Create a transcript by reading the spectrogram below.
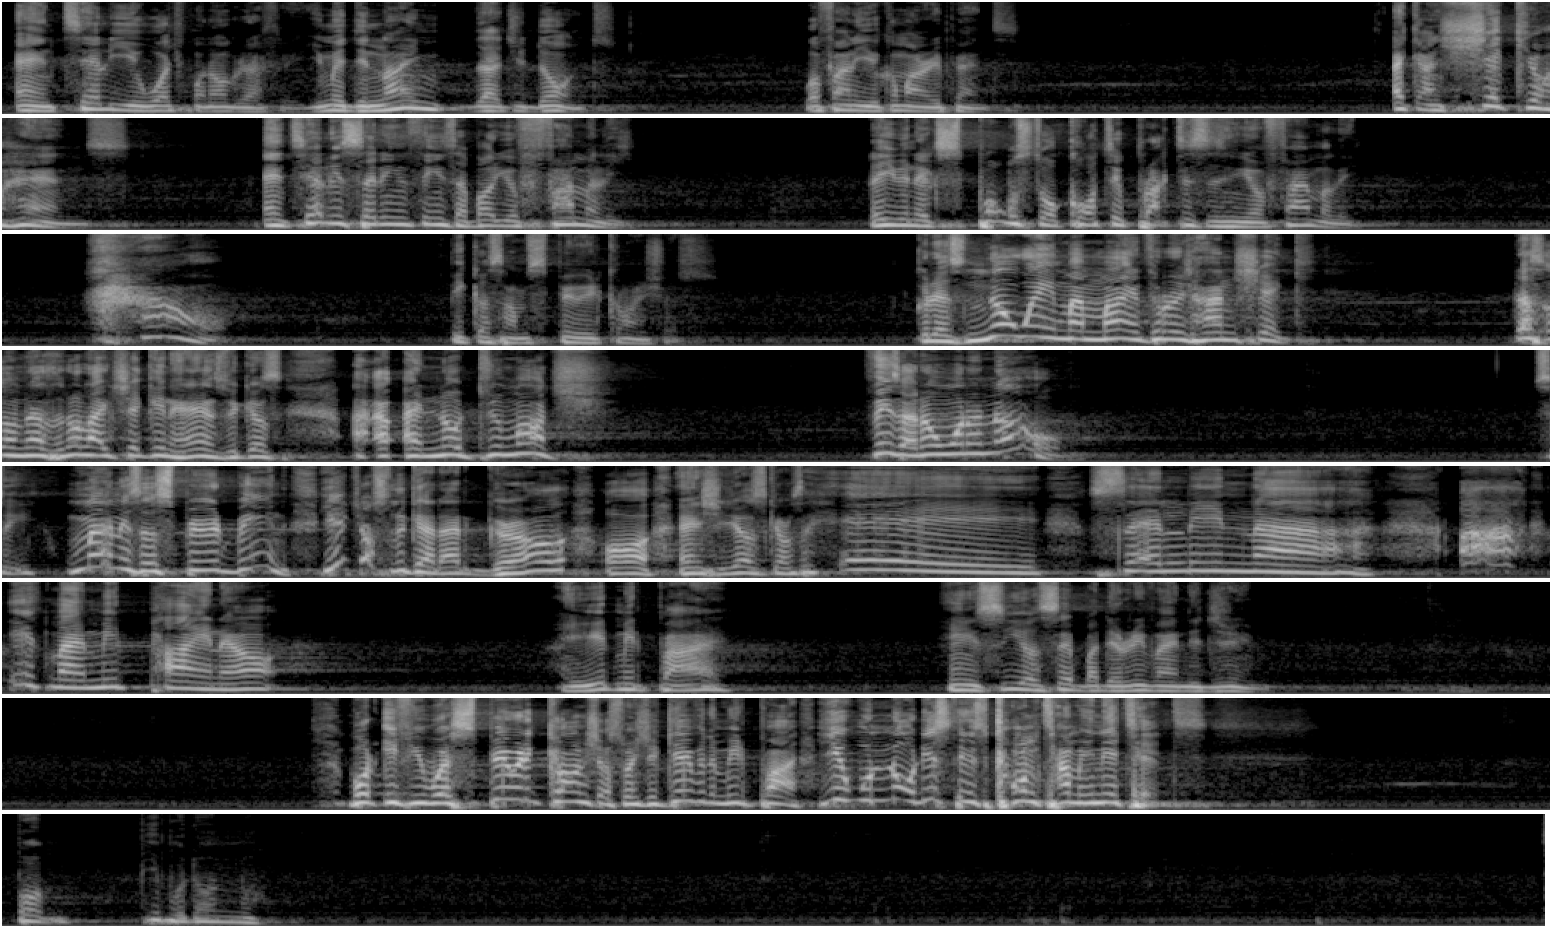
and tell you you watch pornography. You may deny that you don't, but finally you come and repent. I can shake your hands and tell you certain things about your family that you've been exposed to occultic practices in your family. How? Because I'm spirit conscious. Because there's no way in my mind through a handshake. That's sometimes I don't like shaking hands because I, I know too much. Things I don't want to know. See, man is a spirit being. You just look at that girl, or and she just comes, "Hey, Selena, Ah, eat my meat pie now. And you eat meat pie, and you see yourself by the river in the dream. But if you were spirit conscious when she gave you the meat pie, you would know this thing is contaminated. But people don't know.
